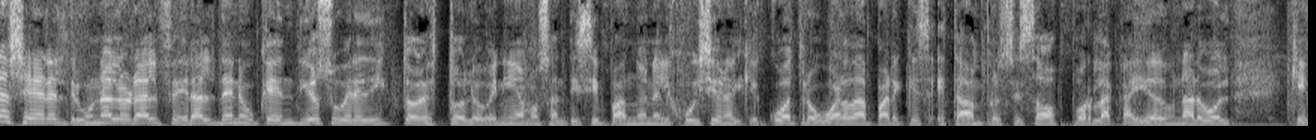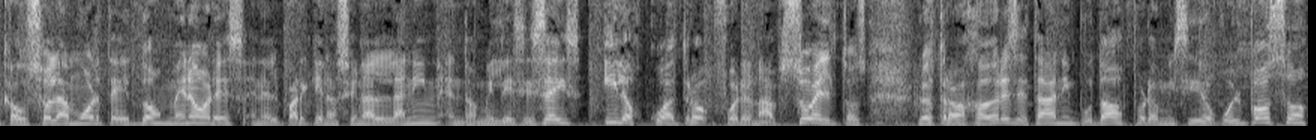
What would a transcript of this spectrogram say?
ayer el Tribunal Oral Federal de Neuquén dio su veredicto, esto lo veníamos anticipando, en el juicio en el que cuatro guardaparques estaban procesados por la caída de un árbol que causó la muerte de dos menores en el Parque Nacional Lanín en 2016 y los cuatro fueron absueltos. Los trabajadores estaban imputados por homicidio culposo,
